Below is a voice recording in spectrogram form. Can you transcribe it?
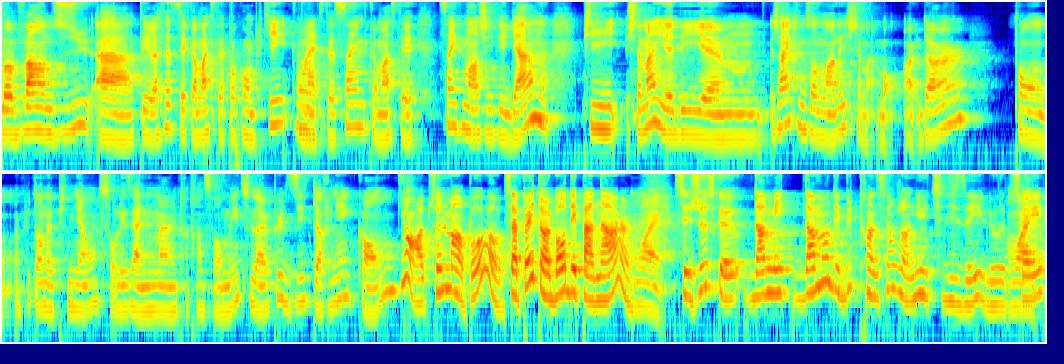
m'a vendu à tes recettes. C'est comment que c'était pas compliqué, comment Ouais. c'était simple, comment c'était simple manger vegan. Puis, justement, il y a des euh, gens qui nous ont demandé, justement, bon, un- d'un, ton, un peu ton opinion sur les aliments ultra transformés. Tu l'as un peu dit, t'as rien contre. Non, absolument pas. Ça peut être un bon dépanneur. Ouais. C'est juste que dans, mes, dans mon début de transition, j'en ai utilisé. Là, tu Ouais.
